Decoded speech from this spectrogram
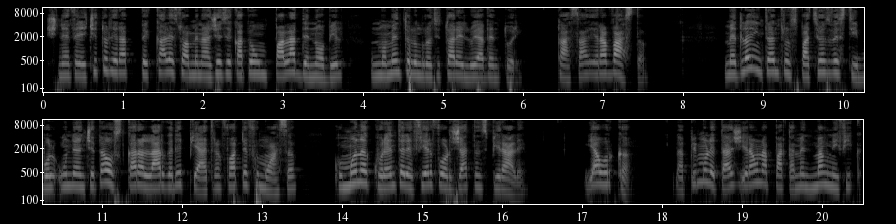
și nefericitul era pe cale să o amenajeze ca pe un palat de nobil în momentul îngrozitoarei lui aventuri. Casa era vastă. Medlă intră într-un spațios vestibul unde începea o scară largă de piatră foarte frumoasă, cu mână curentă de fier forjat în spirale. Ea urcă. La primul etaj era un apartament magnific,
